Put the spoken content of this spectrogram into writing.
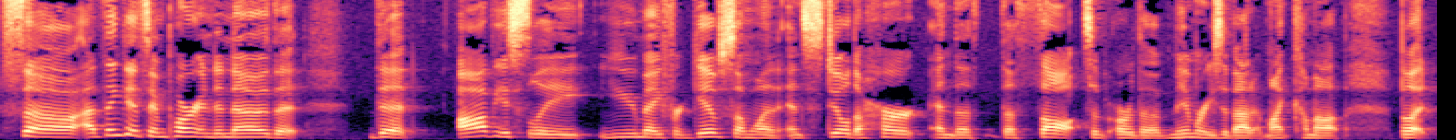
so I think it's important to know that that obviously you may forgive someone and still the hurt and the the thoughts of, or the memories about it might come up, but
